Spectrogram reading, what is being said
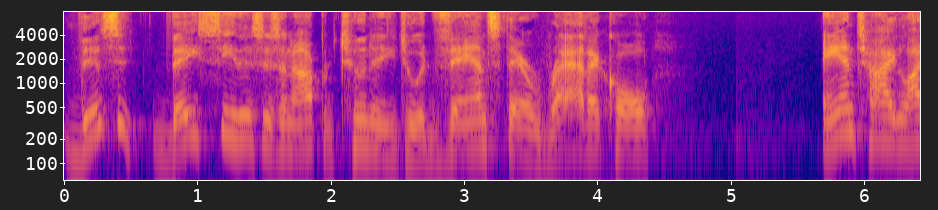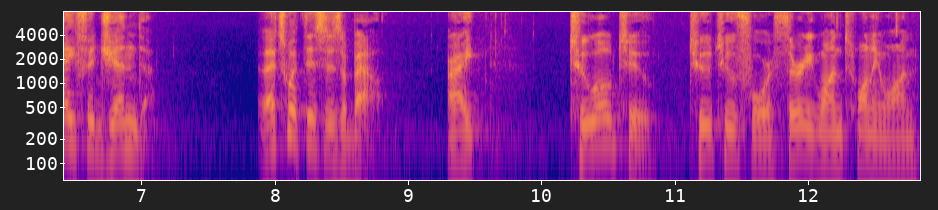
this they see this as an opportunity to advance their radical anti-life agenda. That's what this is about. All right? 202 224 3121,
